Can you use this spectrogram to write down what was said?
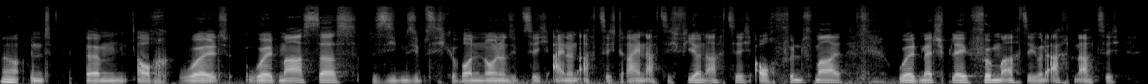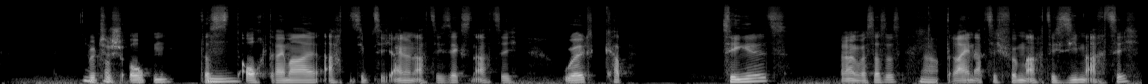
Ja. Und ähm, auch World, World Masters 77 gewonnen, 79, 81, 83, 84, auch fünfmal. World Matchplay 85 und 88. British Open, das Mhm. auch dreimal, 78, 81, 86. World Cup Singles, keine Ahnung, was das ist, Ja. 83, 85, 87.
